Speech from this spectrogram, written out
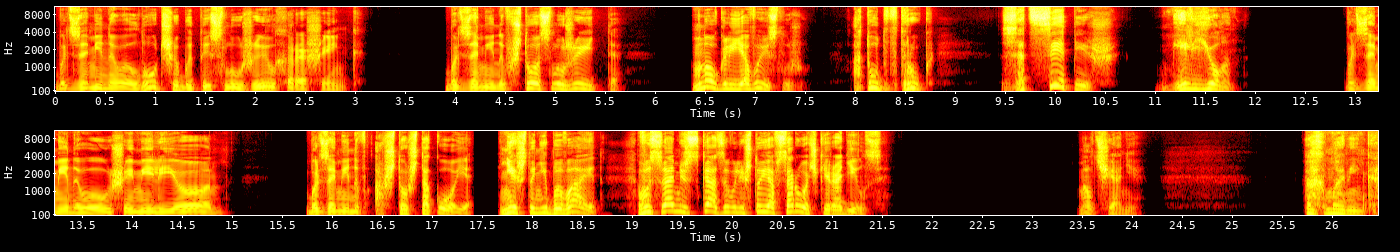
Бальзаминова, лучше бы ты служил хорошенько. Бальзаминов, что служить-то? Много ли я выслужу? А тут вдруг зацепишь миллион. Бальзаминова, уж и миллион. Бальзаминов, а что ж такое? Нечто не бывает. Вы сами же сказывали, что я в сорочке родился. Молчание. Ах, маменька,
